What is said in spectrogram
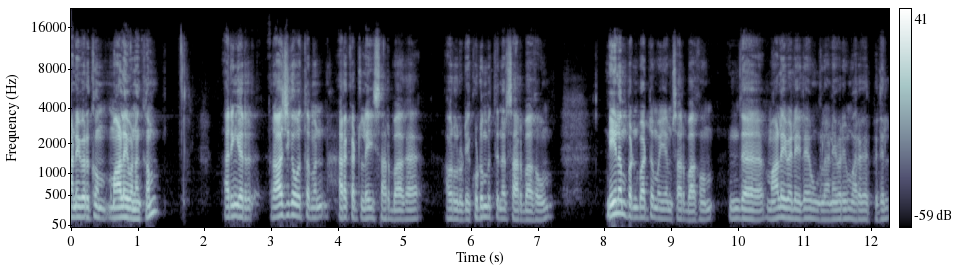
அனைவருக்கும் மாலை வணக்கம். அறிஞர் ராஜகௌதமன் அறக்கட்டளை சார்பாக அவர்களுடைய குடும்பத்தினர் சார்பாகவும் நீளம் பண்பாட்டு மையம் சார்பாகவும் இந்த மாலை வேளையில் உங்கள் அனைவரையும் வரவேற்பதில்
